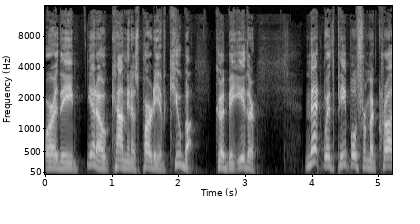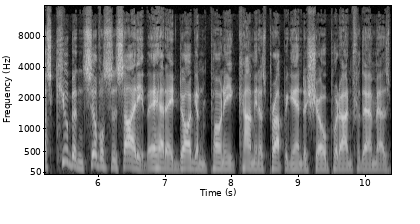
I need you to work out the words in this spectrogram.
or the you know Communist Party of Cuba, could be either met with people from across Cuban civil society. They had a dog and pony communist propaganda show put on for them, as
